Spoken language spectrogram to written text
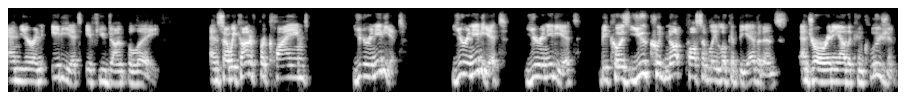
and you're an idiot if you don't believe. And so we kind of proclaimed, you're an idiot. You're an idiot. You're an idiot because you could not possibly look at the evidence and draw any other conclusion.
